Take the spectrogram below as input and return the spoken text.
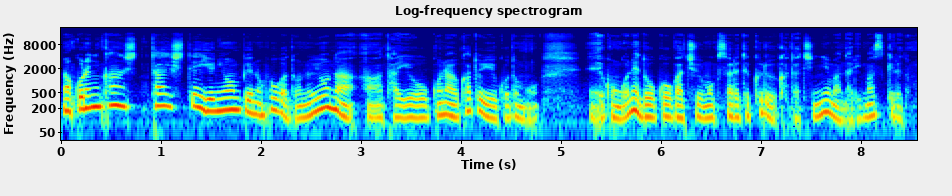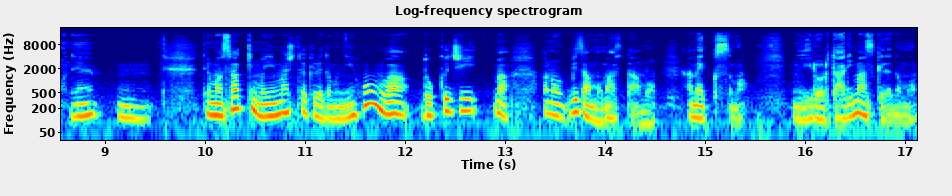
まあ、これに関し対してユニオンペイの方がどのような対応を行うかということも、え今後ね動向が注目されてくる形にはなりますけれどもね。うん、でまあさっきも言いましたけれども日本は独自、まあ、あのビザもマスターもアメックスもいろいろとありますけれども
